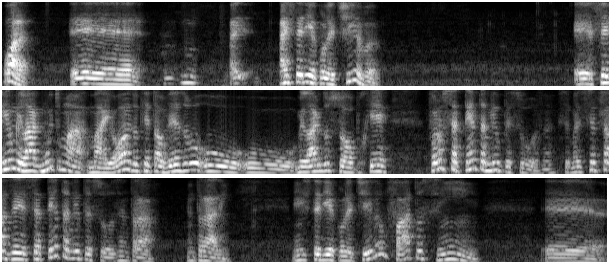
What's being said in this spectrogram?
Ora, é, a histeria coletiva é, seria um milagre muito ma maior do que talvez o, o, o milagre do sol, porque foram 70 mil pessoas, né? Mas se você fazer 70 mil pessoas entrar, entrarem em histeria coletiva é um fato assim é,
